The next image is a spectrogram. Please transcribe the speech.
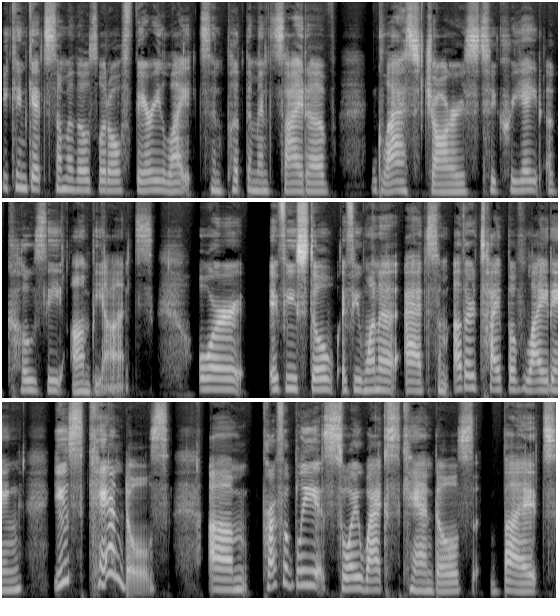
you can get some of those little fairy lights and put them inside of glass jars to create a cozy ambiance. Or if you still if you want to add some other type of lighting use candles um, preferably soy wax candles but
